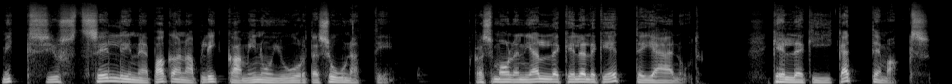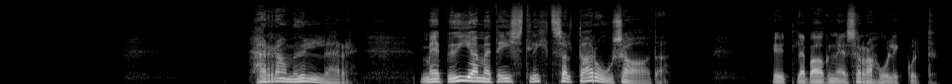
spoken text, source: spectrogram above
miks just selline pagana plika minu juurde suunati? kas ma olen jälle kellelegi ette jäänud, kellegi kättemaks? härra Müller, me püüame teist lihtsalt aru saada, ütleb Agnes rahulikult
